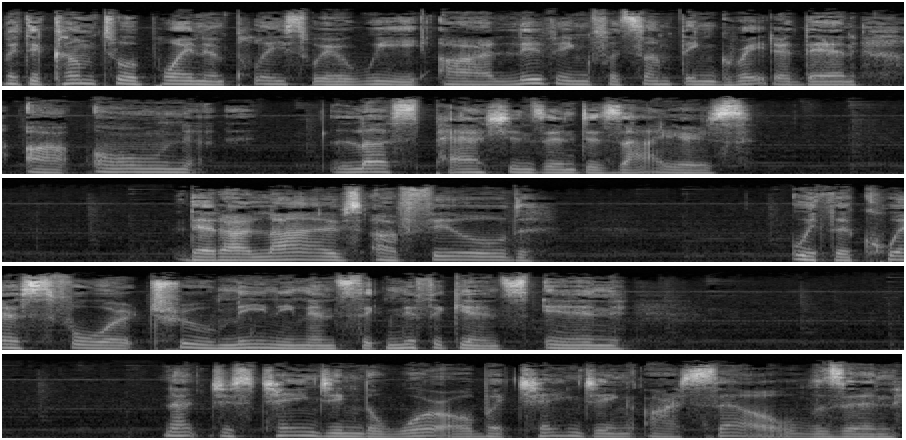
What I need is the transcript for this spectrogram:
But to come to a point and place where we are living for something greater than our own lusts, passions, and desires. That our lives are filled with a quest for true meaning and significance in not just changing the world, but changing ourselves and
